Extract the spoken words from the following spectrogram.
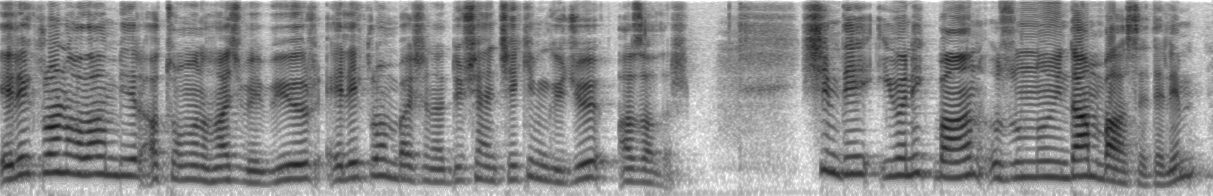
Elektron alan bir atomun hacmi büyür, elektron başına düşen çekim gücü azalır. Şimdi iyonik bağın uzunluğundan bahsedelim.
